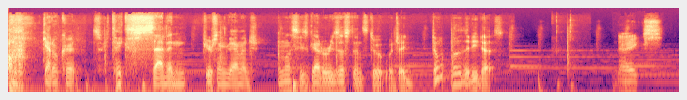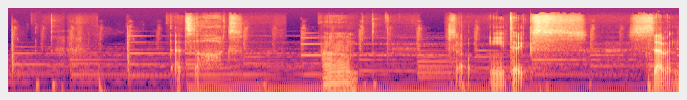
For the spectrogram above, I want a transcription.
oh, ghetto crit. So he takes 7 piercing damage. Unless he's got a resistance to it, which I don't know that he does. Yikes. That's sucks. Um, so he takes seven.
